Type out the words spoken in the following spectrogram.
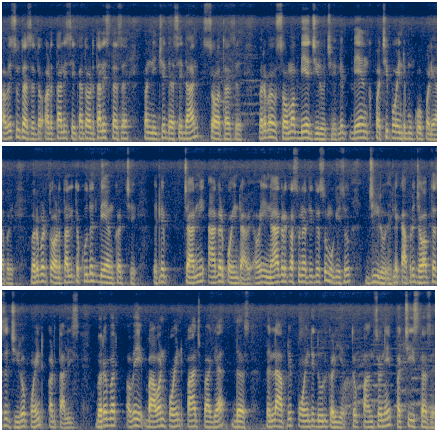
હવે શું થશે? તો અડતાલીસ એકા તો અડતાલીસ થશે, પણ નીચે દસે દાન સો થશે. બરાબર? સોમાં બે જીરો છે, એટલે બે અંક પછી પોઈન્ટ મૂકવો પડે આપણે. બરાબર? તો અડતાલીસ તો ખુદ જ બે અંક જ છે. એટલે ચારની આગળ પોઈન્ટ આવે. હવે એના આગળ કશું નથી, તો શું મૂકીશું? જીરો. એટલે કે આપણે જવાબ થશે જીરો પોઈન્ટ અડતાલીસ. બરાબર? હવે બાવન પોઈન્ટ પાંચ ભાગ્યા દસ. પહેલાં આપણે પોઈન્ટ દૂર કરીએ, તો પાંચસો પચીસ થશે.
